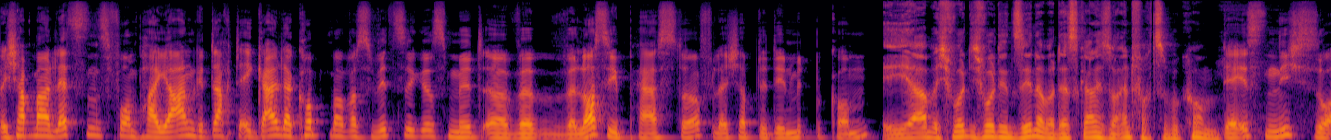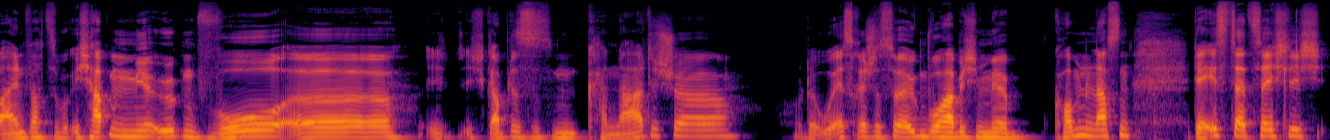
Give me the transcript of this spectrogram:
Ich habe mal letztens vor ein paar Jahren gedacht, ey geil, da kommt mal was Witziges mit äh, Ve- Velocipastor. Vielleicht habt ihr den mitbekommen. Ja, aber ich wollte ich wollte ihn sehen, aber der ist gar nicht so einfach zu bekommen. Der ist nicht so einfach zu bekommen. Ich habe ihn mir irgendwo, äh, ich, ich glaube, das ist ein kanadischer oder US-Regisseur, irgendwo habe ich ihn mir kommen lassen. Der ist tatsächlich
